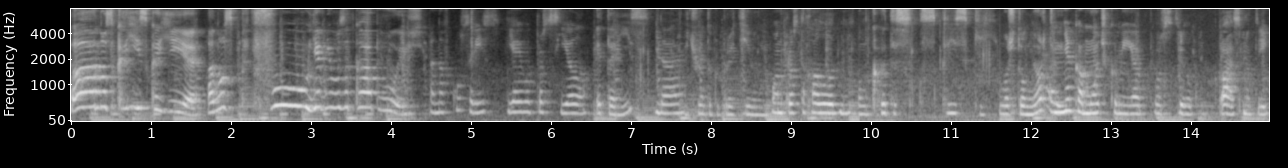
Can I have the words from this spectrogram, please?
А, оно склизкое! Оно ск... Фу! Я в него закапываюсь! А на вкус рис. Я его просто съела. Это рис? Да. А чего он такой противный? Он просто холодный. Он какой-то склизкий. Может, он У мертвый? меня комочками, я просто А, смотри.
